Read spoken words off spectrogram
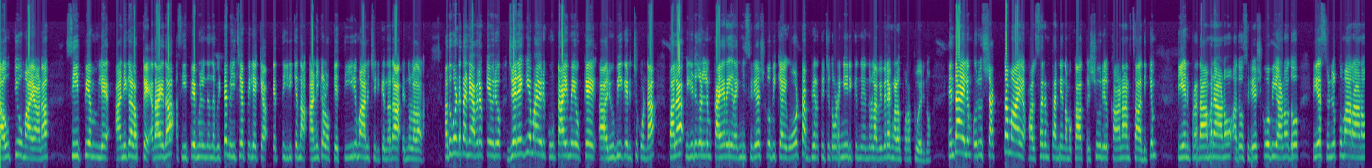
ദൗത്യവുമായാണ് സി പി എമ്മിലെ അണികളൊക്കെ അതായത് സി പി എമ്മിൽ നിന്ന് വിട്ട് ബി ജെ പിയിലേക്ക് എത്തിയിരിക്കുന്ന അണികളൊക്കെ തീരുമാനിച്ചിരിക്കുന്നത് എന്നുള്ളതാണ്. അതുകൊണ്ട് തന്നെ അവരൊക്കെ ഒരു ജനകീയമായ ഒരു കൂട്ടായ്മയൊക്കെ രൂപീകരിച്ചുകൊണ്ട് പല വീടുകളിലും കയറി ഇറങ്ങി സുരേഷ് ഗോപിക്കായി വോട്ട് അഭ്യർത്ഥിച്ചു തുടങ്ങിയിരിക്കുന്നു എന്നുള്ള വിവരങ്ങൾ പുറത്തു വരുന്നു. എന്തായാലും ഒരു ശക്തമായ മത്സരം തന്നെ നമുക്ക് ആ തൃശ്ശൂരിൽ കാണാൻ സാധിക്കും. ടി എൻ പ്രതാപനാണോ അതോ സുരേഷ് ഗോപിയാണോ അതോ ടി എസ് സുനിൽകുമാർ ആണോ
